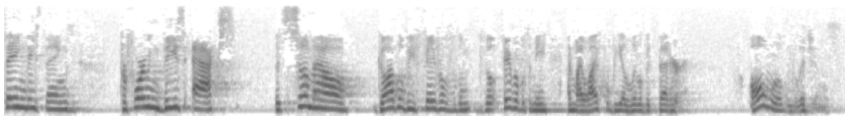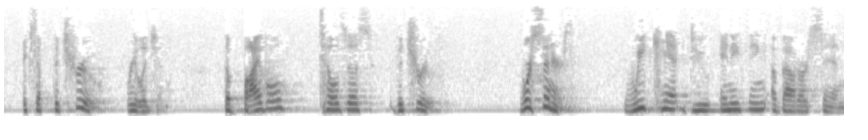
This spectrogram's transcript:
saying these things, performing these acts, that somehow God will be favorable to, me and my life will be a little bit better. All world religions, except the true religion. The Bible tells us the truth. We're sinners. We can't do anything about our sin.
